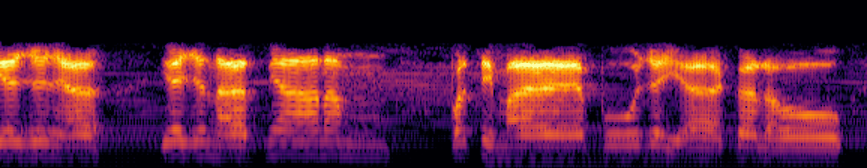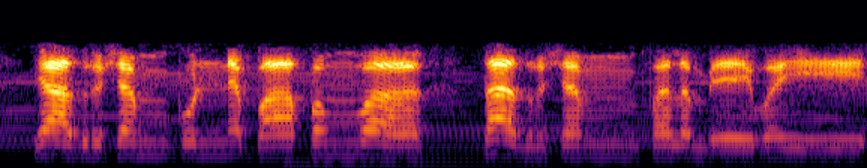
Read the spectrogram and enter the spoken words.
यजन यजनज्ञानम् प्रतिमय पूजय कलौ। यादृशम् पुण्यपापं वा तादृशम् फलमेव हि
